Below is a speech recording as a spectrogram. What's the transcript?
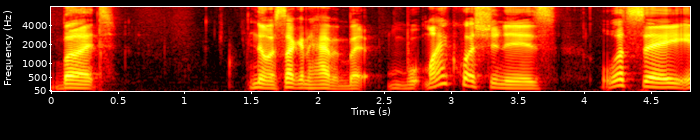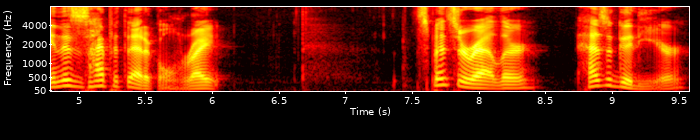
But no, it's not going to happen. But my question is let's say, and this is hypothetical, right? Spencer Rattler has a good year,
